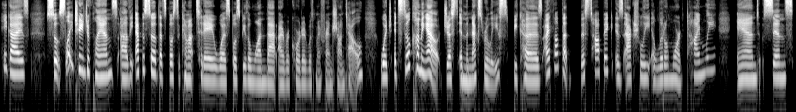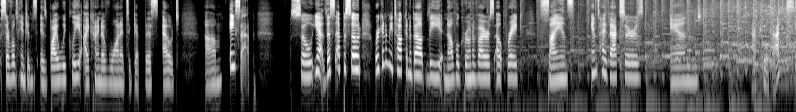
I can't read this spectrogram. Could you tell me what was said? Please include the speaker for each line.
Speaker 1: Hey guys. So, slight change of plans. Uh, the episode that's supposed to come out today was supposed to be the one that I recorded with my friend Chantel, which it's still coming out just in the next release because I thought that this topic is actually a little more timely. And since Several Tangents is bi weekly, I kind of wanted to get this out um, ASAP. So, yeah, this episode, we're going to be talking about the novel coronavirus outbreak, science, anti vaxxers, and actual facts.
